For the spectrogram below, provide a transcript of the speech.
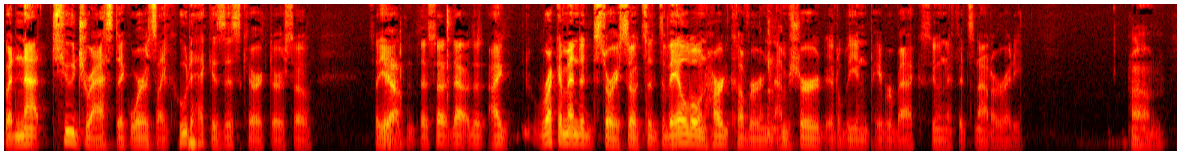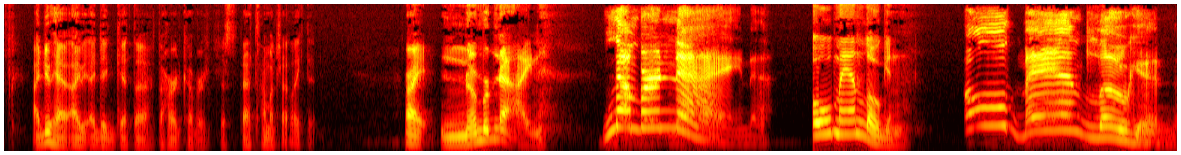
but not too drastic where it's like, who the heck is this character? So, so yeah, that's that was, I recommended story. So it's it's available in hardcover, and I'm sure it'll be in paperback soon if it's not already. Um, I do have I, I did get the the hardcover. Just that's how much I liked it. All right, number nine, Number nine, Old Man Logan. Old Man Logan.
